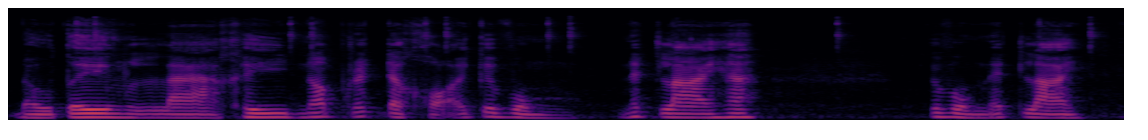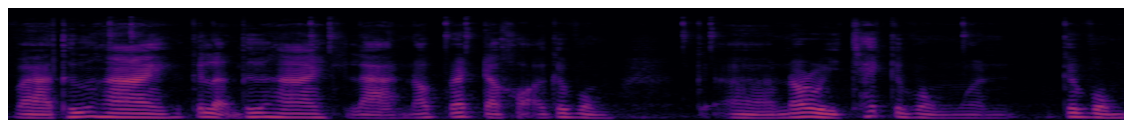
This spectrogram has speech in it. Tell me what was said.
đầu tiên là khi nó break ra khỏi cái vùng neckline ha. Cái vùng neckline. Và thứ hai cái lệnh thứ hai là nó break ra khỏi cái vùng uh, nó retake cái vùng cái vùng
